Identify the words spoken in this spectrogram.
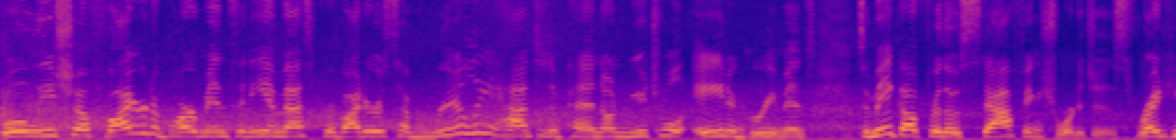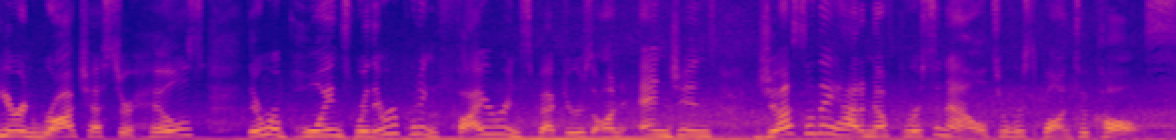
Well, Alicia, fire departments and EMS providers have really had to depend on mutual aid agreements to make up for those staffing shortages. Right here in Rochester Hills, there were points where they were putting fire inspectors on engines just so they had enough personnel to respond to calls.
